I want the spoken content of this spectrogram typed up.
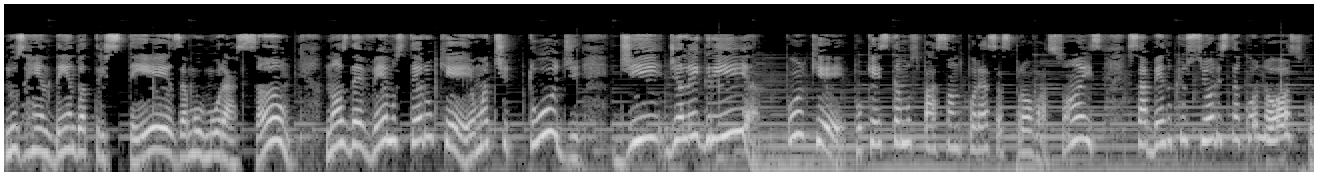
nos rendendo à tristeza, à murmuração, nós devemos ter o quê? Uma atitude de, de alegria. Por quê? Porque estamos passando por essas provações sabendo que o Senhor está conosco.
